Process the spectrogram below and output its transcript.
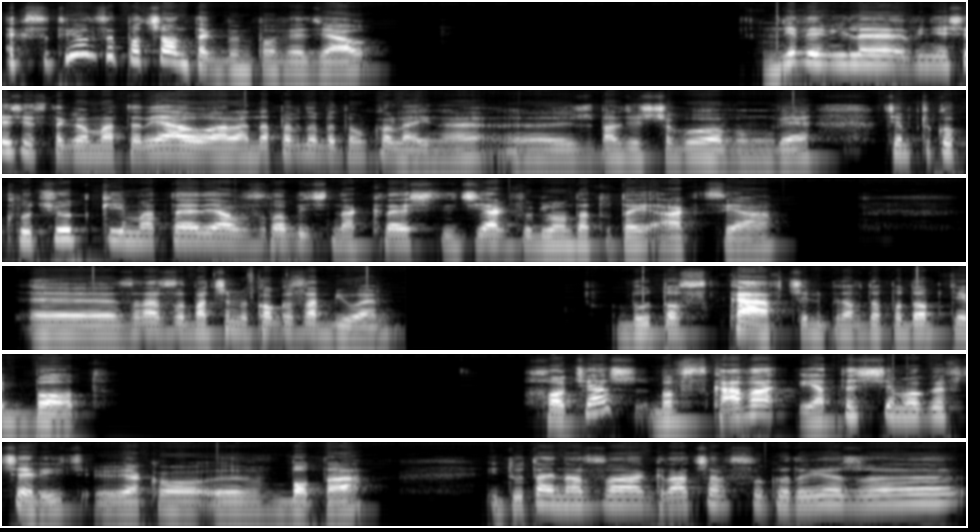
ekscytujący początek, bym powiedział. Nie wiem, ile wyniesiecie z tego materiału, ale na pewno będą kolejne. e, Już bardziej szczegółowo mówię. Chciałem tylko króciutki materiał zrobić, nakreślić, jak wygląda tutaj akcja. E, Zaraz zobaczymy, kogo zabiłem. Był to Skav, czyli prawdopodobnie bot. Chociaż, bo w Skawa ja też się mogę wcielić y, jako y, w bota. I tutaj nazwa gracza sugeruje, że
